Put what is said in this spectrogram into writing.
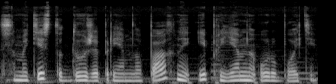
Саме тісто дуже приємно пахне і приємне у роботі.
